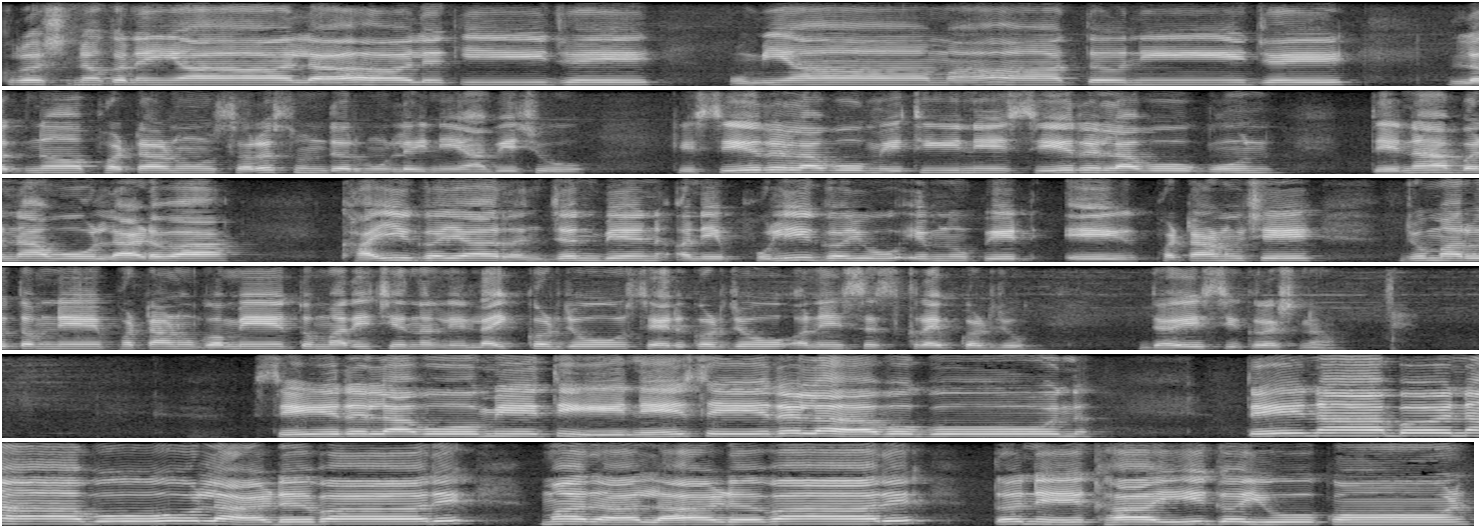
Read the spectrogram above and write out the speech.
કૃષ્ણ કનૈયા લાલ કી જય, ઉમિયા માતની જય. લગ્ન ફટાણું સરસ સુંદર હું લઈને આવી છું કે શેર લાવો મેથીને, શેર લાવો ગુણ, તેના બનાવો લાડવા. ખાઈ ગયા રંજનબેન અને ફૂલી ગયું એમનું પેટ એ ફટાણું છે. જો મારું તમને ફટાણું ગમે તો મારી ચેનલને લાઈક કરજો, શેર કરજો અને સબસ્ક્રાઈબ કરજો. જય શ્રી કૃષ્ણ. શેર લાવો મેથી ને શેર લાવો ગોંદ. તેના બનાવો લાડવારે, મારા લાડવારે, તને ખાઈ ગયું કોણ?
